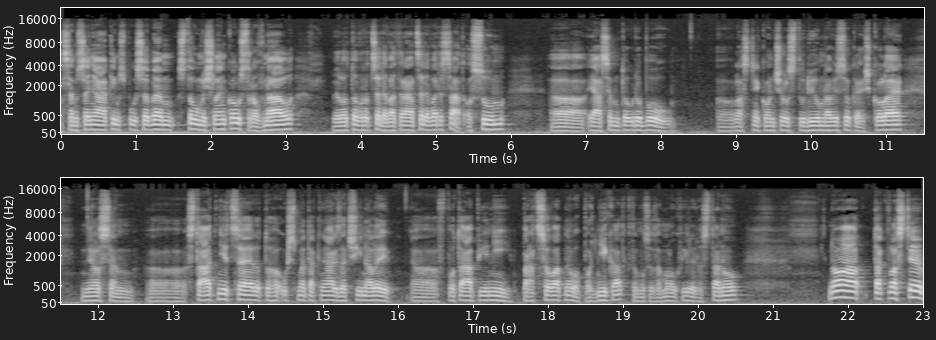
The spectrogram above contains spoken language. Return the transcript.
jsem se nějakým způsobem s tou myšlenkou srovnal. Bylo to v roce 1998. Já jsem tou dobou vlastně končil studium na vysoké škole. Měl jsem státnice, do toho už jsme tak nějak začínali v potápění pracovat nebo podnikat, k tomu se za malou chvíli dostanu. No a tak vlastně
